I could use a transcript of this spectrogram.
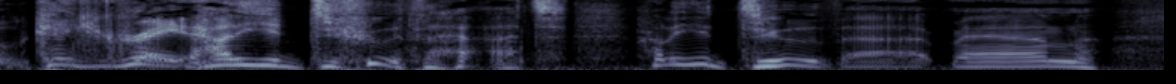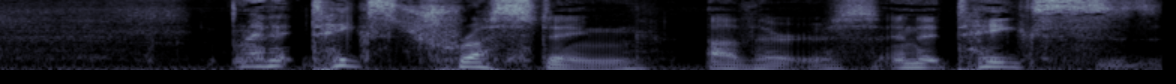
Okay, great. How do you do that? How do you do that, man? And it takes trusting others, and it takes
